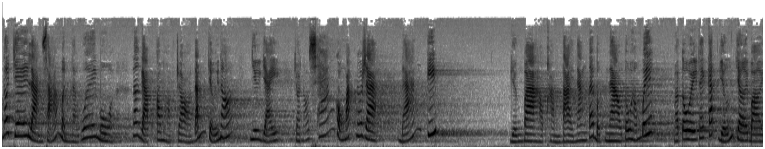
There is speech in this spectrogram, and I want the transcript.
Nó chê làng xã mình là quê mùa nó gặp ông học trò đánh chửi nó. Như vậy, cho nó sáng con mắt nó ra. Đáng kiếp. Dựng ba học hành tài năng tới bậc nào tôi không biết. Mà tôi thấy cách dưỡng chơi bời,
